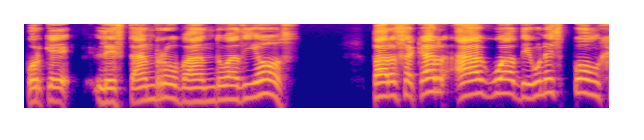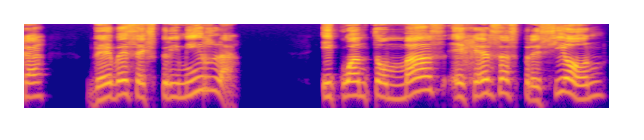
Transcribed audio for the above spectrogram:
porque le están robando a Dios. Para sacar agua de una esponja, debes exprimirla. Y cuanto más ejerzas presión,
